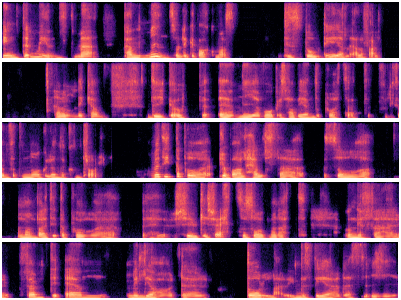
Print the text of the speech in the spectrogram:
inte minst med pandemin som ligger bakom oss, till stor del i alla fall. Även om det kan dyka upp eh, nya vågor så har vi ändå på ett sätt liksom fått en någorlunda kontroll. Om vi tittar på global hälsa så om man bara tittar på eh, 2021 så såg man att ungefär 51 miljarder dollar investerades i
